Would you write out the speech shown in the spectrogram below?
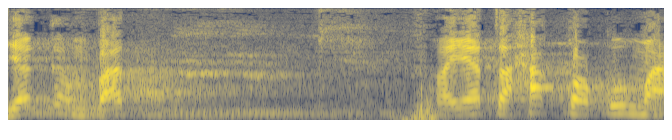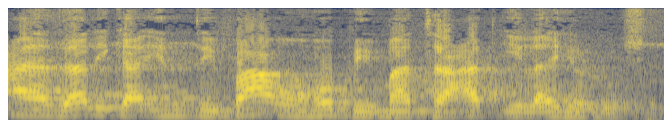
Yang keempat fayatahaqqaqu ma'a dzalika intifa'uhu bima ta'at ilaihi rusul.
